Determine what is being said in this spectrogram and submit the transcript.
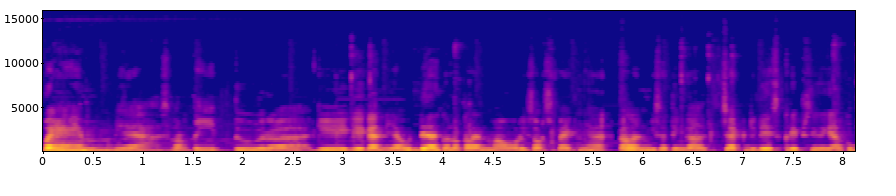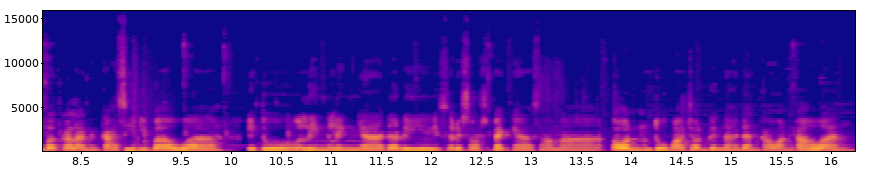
Bam, ya seperti itu, bro. GG kan, ya udah kalau kalian mau resource packnya, kalian bisa tinggal cek di deskripsi. Aku bakalan kasih di bawah itu link-linknya dari resource packnya sama tone untuk watch out genah dan kawan-kawan.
